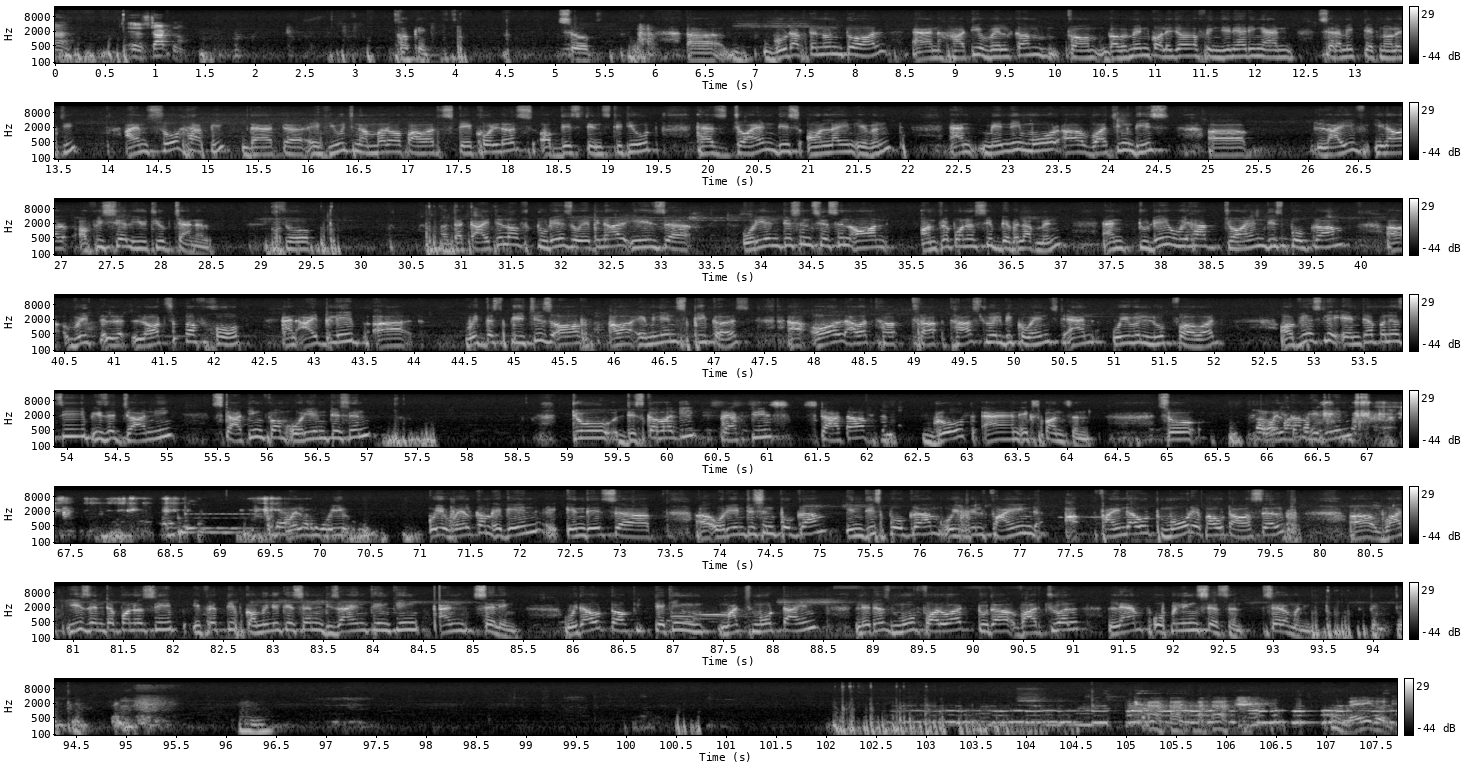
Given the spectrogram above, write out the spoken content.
হ্যাঁ start now Okay. So, uh, good afternoon to all and hearty welcome from Government College of Engineering and Ceramic Technology. I am so happy that uh, a huge number of our stakeholders of this institute has joined this online event and many more are watching this uh, live in our official YouTube channel. So uh, the title of today's webinar is uh, Orientation Session on Entrepreneurship Development. And today we have joined this program uh, with lots of hope. And I believe uh, with the speeches of our eminent speakers, uh, all our th- th- thirst will be quenched and we will look forward. Obviously, entrepreneurship is a journey starting from orientation to discovery, practice, startup, growth, and expansion. So, welcome again. Well, we we welcome again in this uh, uh, orientation program. In this program, we will find uh, find out more about ourselves. Uh, what is entrepreneurship, effective communication, design thinking, and selling. Without talk, taking much more time, let us move forward to the virtual lamp opening session ceremony. Very good.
